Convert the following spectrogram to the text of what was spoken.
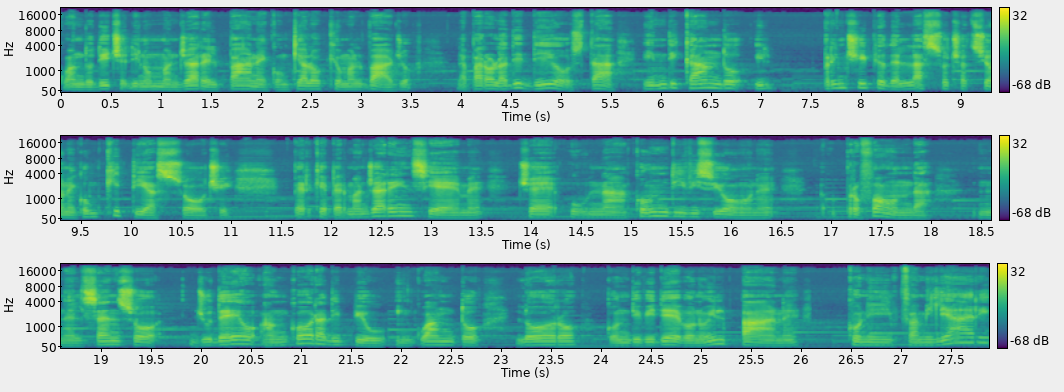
quando dice di non mangiare il pane con chi ha l'occhio malvagio, la parola di Dio sta indicando il principio dell'associazione con chi ti associ, perché per mangiare insieme c'è una condivisione profonda, nel senso giudeo ancora di più, in quanto loro condividevano il pane con i familiari,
